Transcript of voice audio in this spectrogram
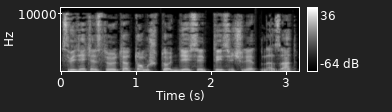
свидетельствуют о том, что 10 тысяч лет назад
